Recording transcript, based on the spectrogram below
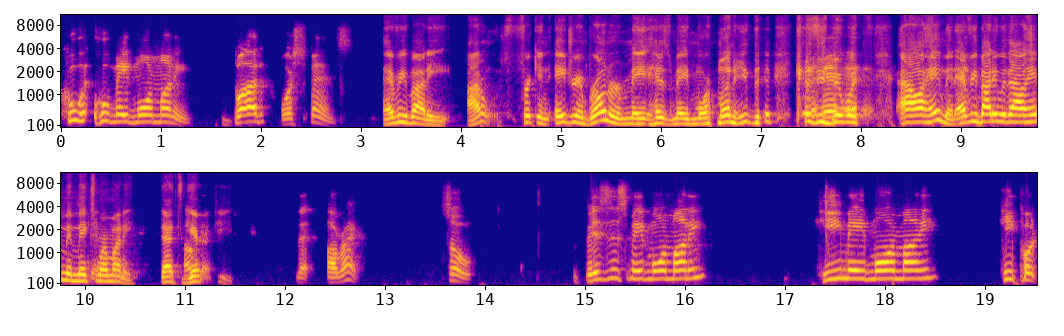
Who who made more money, Bud or Spence? Everybody, I don't freaking Adrian Broner made, has made more money because he's been with Al Haymon. Everybody with Al Haymon makes more money. That's guaranteed. That, all right. So business made more money. He made more money. He put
